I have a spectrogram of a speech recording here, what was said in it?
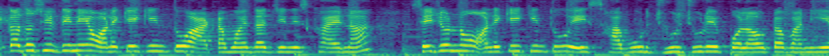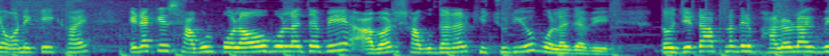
একাদশীর দিনে অনেকেই কিন্তু আটা ময়দার জিনিস খায় না। সেই জন্য অনেকেই কিন্তু এই সাবুর ঝুরঝুরে পোলাওটা বানিয়ে অনেকেই খায়। এটাকে সাবুর পোলাও বলা যাবে, আবার সাবুদানার খিচুড়িও বলা যাবে। তো যেটা আপনাদের ভালো লাগবে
